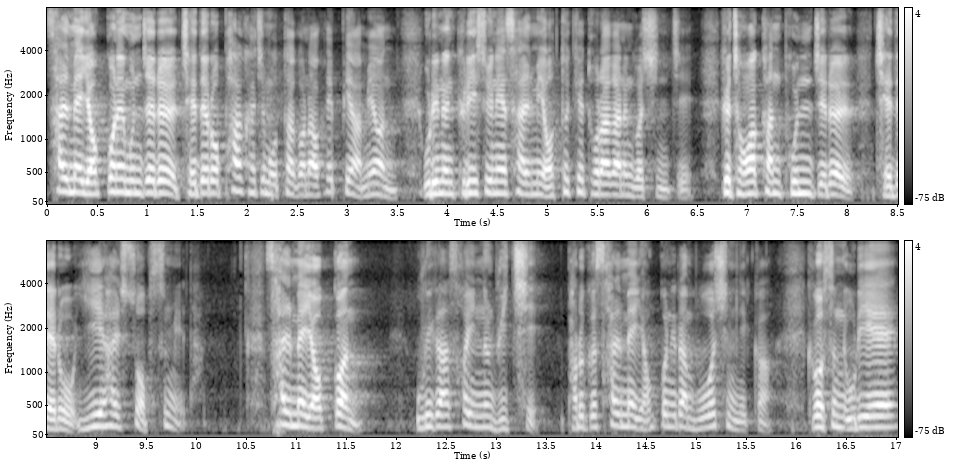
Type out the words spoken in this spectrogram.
삶의 여건의 문제를 제대로 파악하지 못하거나 회피하면 우리는 그리스인의 삶이 어떻게 돌아가는 것인지 그 정확한 본질을 제대로 이해할 수 없습니다. 삶의 여건, 우리가 서 있는 위치, 바로 그 삶의 여건이란 무엇입니까? 그것은 우리의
